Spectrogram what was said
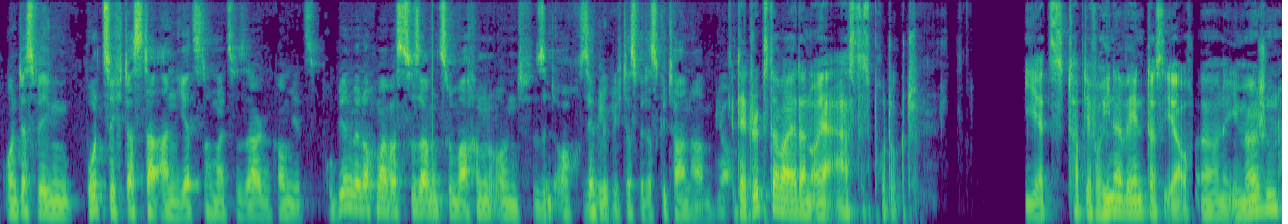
und deswegen bot sich das da an, jetzt nochmal zu sagen, komm, jetzt probieren wir nochmal was zusammen zu machen und sind auch sehr glücklich, dass wir das getan haben. Ja. Der Dripster war ja dann euer erstes Produkt. Jetzt habt ihr vorhin erwähnt, dass ihr auch äh, eine Immersion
